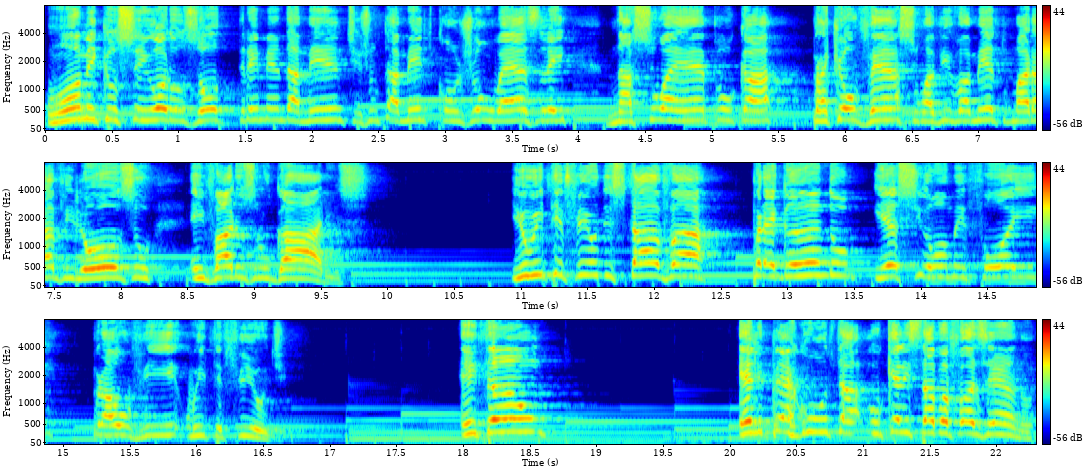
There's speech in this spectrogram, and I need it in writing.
um homem que o Senhor usou tremendamente, juntamente com John Wesley, na sua época, para que houvesse um avivamento maravilhoso em vários lugares. E o Whitfield estava pregando e esse homem foi para ouvir Whitfield. Então, ele pergunta o que ele estava fazendo.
